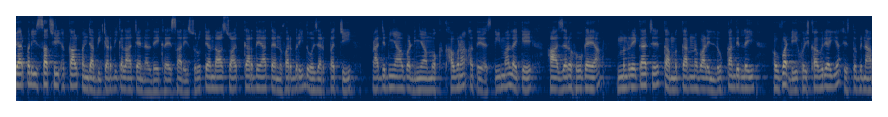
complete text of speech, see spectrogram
ਪਿਆਰ ਭਰੀ ਸਤਿ ਸ਼੍ਰੀ ਅਕਾਲ ਪੰਜਾਬੀ ਚੜ੍ਹਦੀ ਕਲਾ ਚੈਨਲ ਦੇਖ ਰਹੇ ਸਾਰੇ ਸਰੋਤਿਆਂ ਦਾ ਸਵਾਗਤ ਕਰਦੇ ਹਾਂ 3 ਫਰਵਰੀ 2025 ਅੱਜ ਦੀਆਂ ਵੱਡੀਆਂ ਮੁੱਖ ਖਬਰਾਂ ਅਤੇ ਸਕੀਮਾਂ ਲੈ ਕੇ ਹਾਜ਼ਰ ਹੋ ਗਏ ਹਾਂ। ਮਨਰੇਗਾ 'ਚ ਕੰਮ ਕਰਨ ਵਾਲੇ ਲੋਕਾਂ ਦੇ ਲਈ ਵੱਡੀ ਖੁਸ਼ਖਬਰੀ ਆਈ ਆ ਇਸ ਤੋਂ ਬਿਨਾਂ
